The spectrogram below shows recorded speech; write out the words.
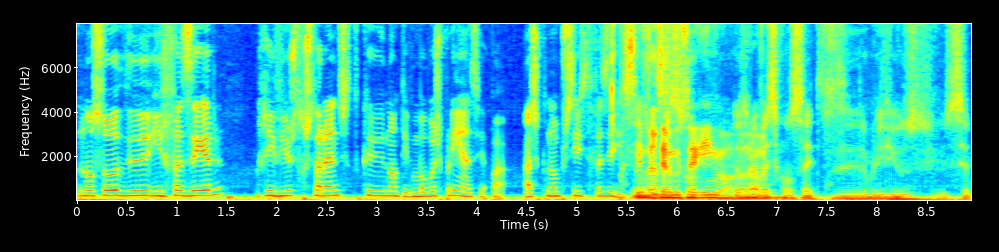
não sou de ir fazer reviews de restaurantes de que não tive uma boa experiência. Pá, acho que não preciso de fazer isso. Sim, Mas ter isso- no ceguinho. Eu adorava esse conceito de reviews ser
